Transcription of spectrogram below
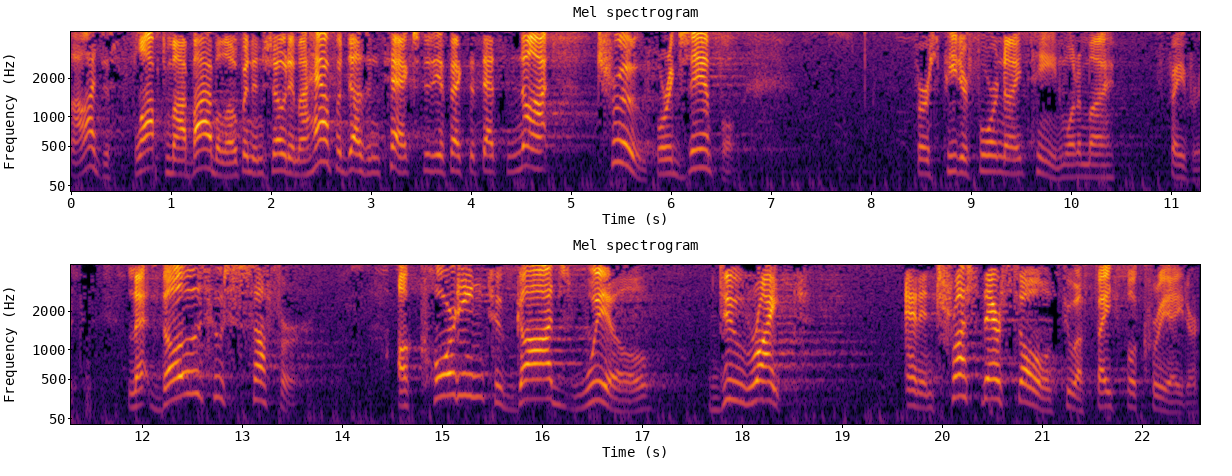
I just flopped my Bible open and showed him a half a dozen texts to the effect that that's not true. For example, 1 Peter 4:19, one of my favorites. Let those who suffer according to God's will do right and entrust their souls to a faithful creator.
